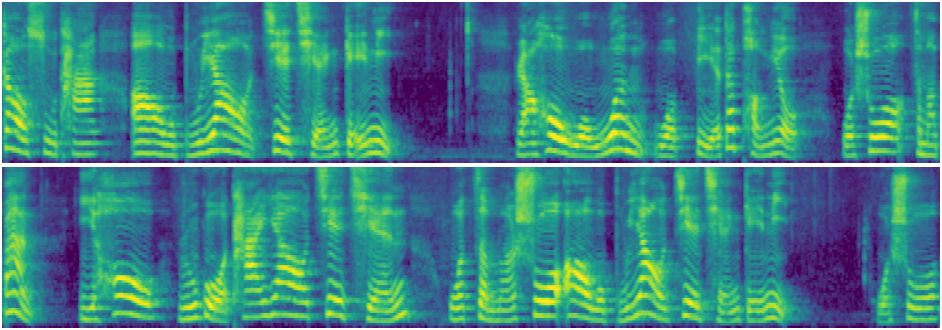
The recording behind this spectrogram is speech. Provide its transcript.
告诉他啊，我不要借钱给你。然后我问我别的朋友，我说怎么办？以后如果他要借钱，我怎么说？哦，我不要借钱给你。我说，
